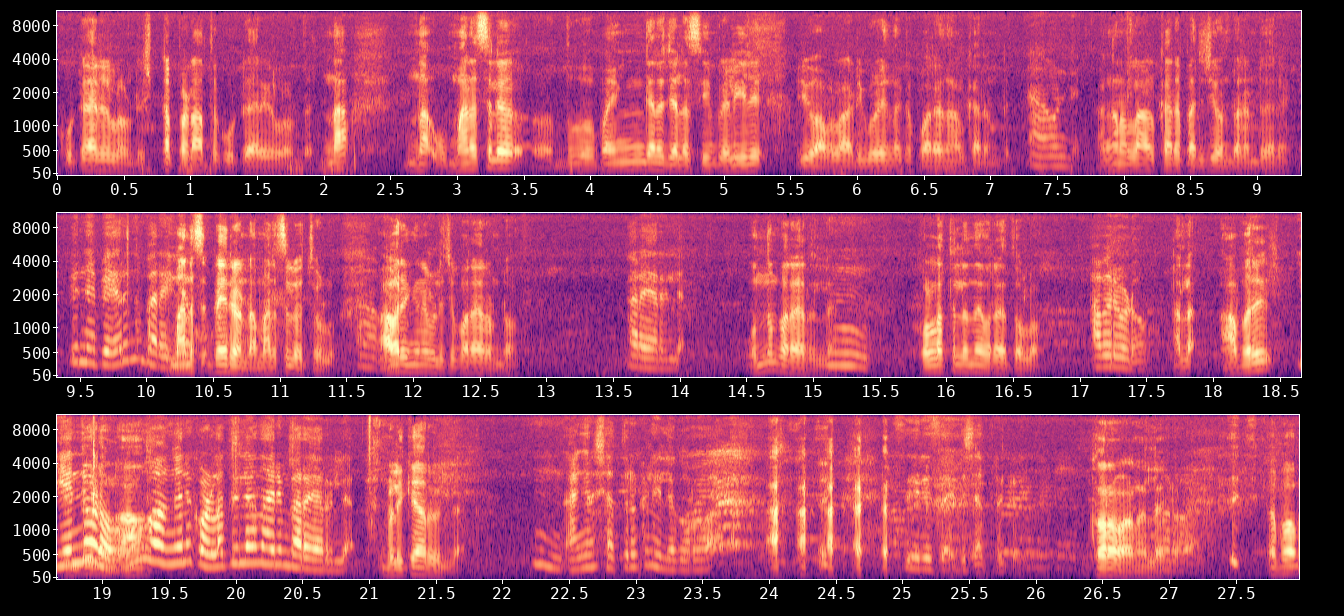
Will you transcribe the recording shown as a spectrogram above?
കൂട്ടുകാരികളുണ്ട്. ഇഷ്ടപ്പെടാത്ത കൂട്ടുകാരികളുണ്ട്. എന്നാൽ മനസ്സിൽ ഭയങ്കര ജലസിയും വെളിയിൽ അയ്യോ അവൾ അടിപൊളി എന്നൊക്കെ പറയുന്ന ആൾക്കാരുണ്ട്. ഉണ്ട്. അങ്ങനെയുള്ള ആൾക്കാരെ പരിചയമുണ്ടോ രണ്ടുപേരെ? പിന്നെ പേരൊന്നും പറയില്ല. മനസ്സ് പേരുണ്ടോ? മനസ്സിൽ വെച്ചോളൂ. അവരിങ്ങനെ വിളിച്ച് പറയാറുണ്ടോ? പറയാറില്ല. ഒന്നും പറയാറില്ല. കൊള്ളത്തില്ലെന്നേ പറയത്തുള്ളൂ. അവരോടോ? അല്ല അവർ എന്നോടോ? അങ്ങനെ കൊള്ളത്തില്ല എന്നാരും പറയാറില്ല. വിളിക്കാറുമില്ല. അങ്ങനെ ശത്രുക്കളില്ല കുറവാ. സീരിയസ് ആയിട്ട് ശത്രുക്കൾ കുറവാണല്ലേ? അപ്പം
